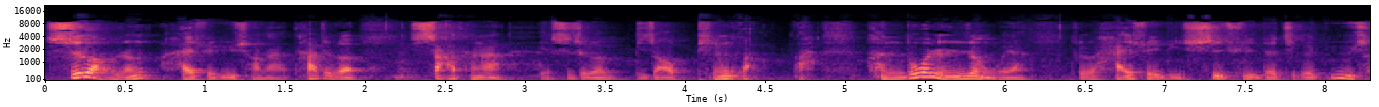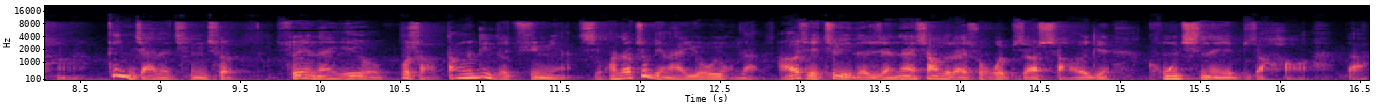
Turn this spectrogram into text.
石老人海水浴场呢，它这个沙滩啊也是这个比较平缓啊，很多人认为啊。这个海水比市区里的这个浴场啊更加的清澈，所以呢，也有不少当地的居民啊喜欢到这边来游泳的。而且这里的人呢，相对来说会比较少一点，空气呢也比较好，啊？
